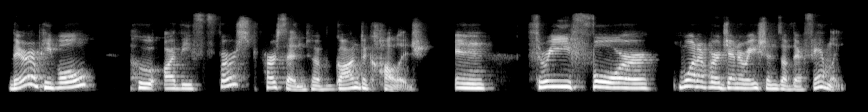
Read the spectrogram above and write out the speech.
there are people who are the first person to have gone to college in three, four, whatever generations of their family.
